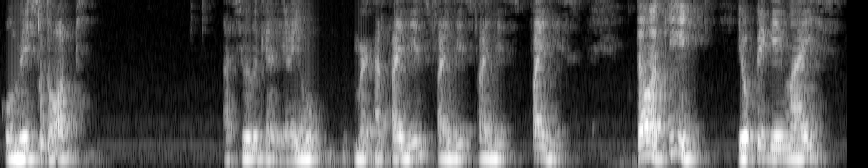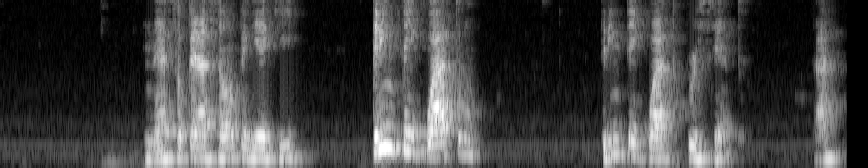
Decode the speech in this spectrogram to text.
com meu stop acima do candle. E aí o mercado faz isso, faz isso, faz isso, faz isso. Então aqui eu peguei mais nessa operação eu peguei aqui 34 34%, tá?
